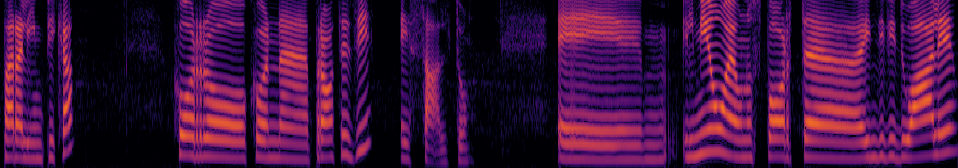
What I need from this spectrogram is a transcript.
paralimpica, corro con eh, protesi e salto. E, ehm, il mio è uno sport eh, individuale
